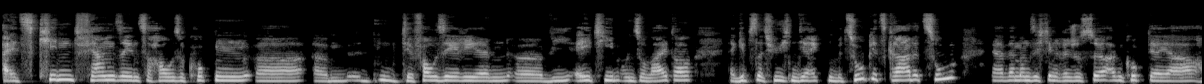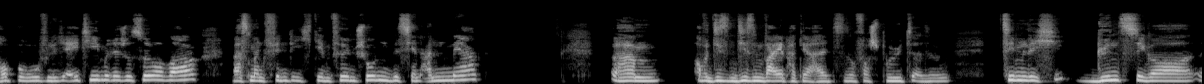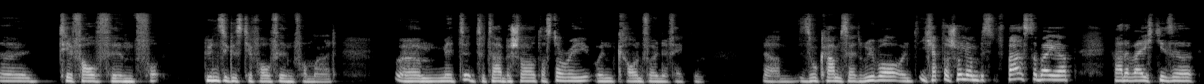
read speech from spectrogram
als Kind Fernsehen zu Hause gucken, äh, ähm, TV-Serien äh, wie A-Team und so weiter. Da gibt's natürlich einen direkten Bezug jetzt geradezu, äh, wenn man sich den Regisseur anguckt, der ja hauptberuflich A-Team-Regisseur war, was man, finde ich, dem Film schon ein bisschen anmerkt. Ähm, aber diesen, diesen Vibe hat er halt so versprüht. Also ziemlich günstiger äh, TV-Film, günstiges TV-Filmformat ähm, mit total bescheuerter Story und grauenvollen Effekten. Ähm, so kam es halt rüber und ich habe da schon noch ein bisschen Spaß dabei gehabt, gerade weil ich diese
